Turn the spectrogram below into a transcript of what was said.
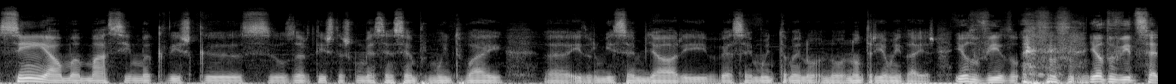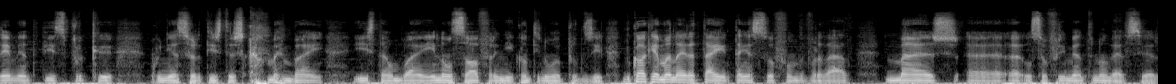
Sim, há uma máxima que diz que se os artistas comessem sempre muito bem uh, e dormissem melhor e bebessem muito, também não, não, não teriam ideias. Eu duvido, eu duvido seriamente disso porque conheço artistas que comem bem e estão bem e não sofrem e continuam a produzir. De qualquer maneira, tem, tem a sua fundo de verdade, mas uh, uh, o sofrimento não deve ser.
